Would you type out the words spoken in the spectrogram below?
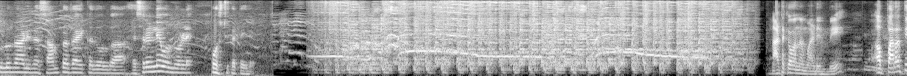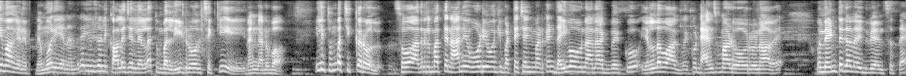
ತುಳುನಾಡಿನ ಸಾಂಪ್ರದಾಯಿಕದ ಒಂದು, ಆ ಹೆಸರಲ್ಲೇ ಒಂದು ಒಳ್ಳೆ ಪೌಷ್ಟಿಕತೆ ಇದೆ. ನಾಟಕವನ್ನ ಮಾಡಿದ್ವಿ. ಆ ಪರತಿಮಾಗಣೆ ಮೆಮೊರಿ ಏನಂದ್ರೆ ಯೂಶಲಿ ಕಾಲೇಜಲ್ಲೆಲ್ಲ ತುಂಬಾ ಲೀಡ್ ರೋಲ್ ಸಿಕ್ಕಿ ನಂಗೆ ಅನುಭವ. ಇಲ್ಲಿ ತುಂಬಾ ಚಿಕ್ಕ ರೋಲ್ ಸೊ ಅದ್ರಲ್ಲಿ ಮತ್ತೆ ನಾನೇ ಓಡಿ ಹೋಗಿ ಬಟ್ಟೆ ಚೇಂಜ್ ಮಾಡ್ಕೊಂಡು ದೈವವು ನಾನಾಗಬೇಕು, ಎಲ್ಲವೂ ಆಗಬೇಕು ಡ್ಯಾನ್ಸ್ ಮಾಡುವವರು ನಾವೇ. ಒಂದು ಎಂಟು ಜನ ಇದ್ವಿ ಅನ್ಸುತ್ತೆ.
